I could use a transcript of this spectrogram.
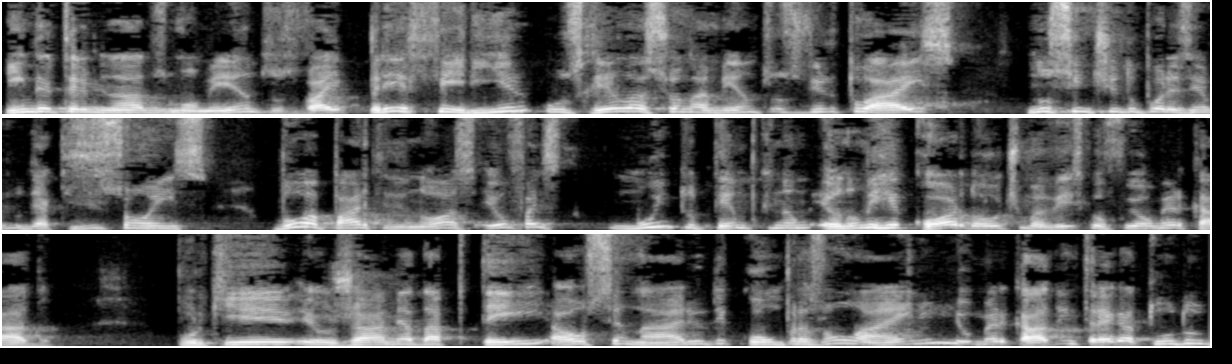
em determinados momentos vai preferir os relacionamentos virtuais, no sentido, por exemplo, de aquisições. Boa parte de nós, eu faz muito tempo que não, eu não me recordo a última vez que eu fui ao mercado porque eu já me adaptei ao cenário de compras online e o mercado entrega tudo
